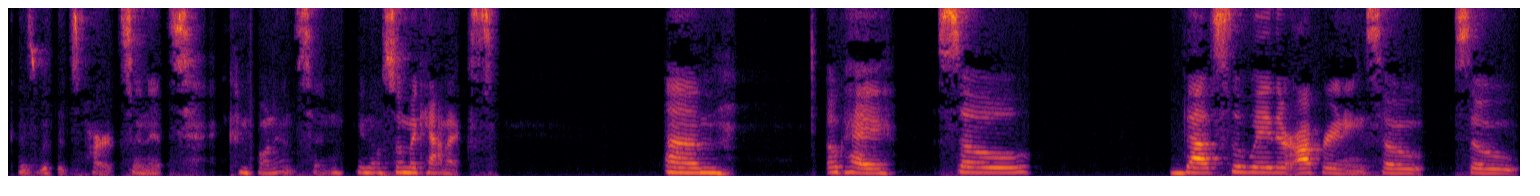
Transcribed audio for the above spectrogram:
because with its parts and its components and you know so mechanics. Um okay so that's the way they're operating. So so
